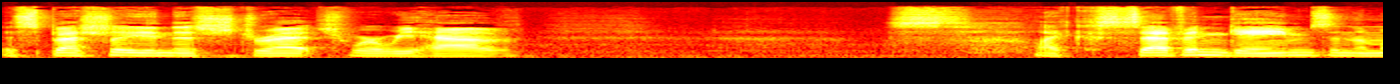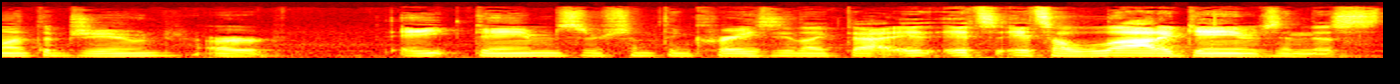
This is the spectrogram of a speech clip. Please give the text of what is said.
especially in this stretch where we have like seven games in the month of June or eight games or something crazy like that. It, it's it's a lot of games in this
